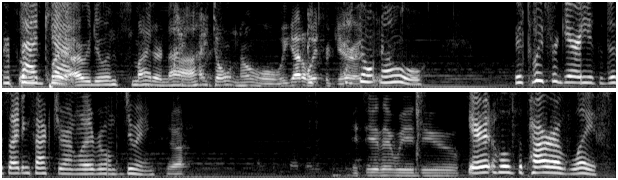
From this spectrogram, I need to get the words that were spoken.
You're a So, bad wait, cat. are we doing Smite or I, not? I don't know. We gotta wait for Garrett. I don't know. We have to wait for Garrett. He's the deciding factor on what everyone's doing. Yeah. It's either we do. Garrett holds the power of life.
